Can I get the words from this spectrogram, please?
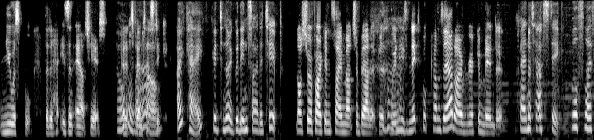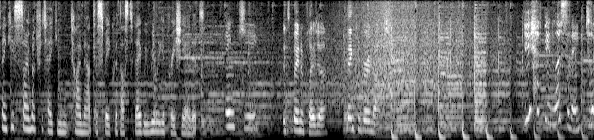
newest book that isn't out yet, and it's Oh, wow. fantastic. Okay, good to know. Good insider tip. Not sure if I can say much about it, but when his next book comes out, I recommend it. Fantastic. well, Flo, thank you so much for taking time out to speak with us today. We really appreciate it. Thank you. It's been a pleasure. Thank you very much. You have been listening to the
